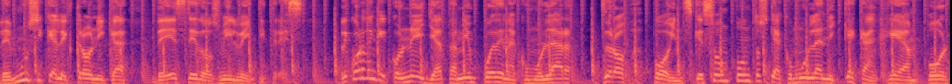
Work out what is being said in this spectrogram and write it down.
de música electrónica de este 2023. Recuerden que con ella también pueden acumular drop points, que son puntos que acumulan y que canjean por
